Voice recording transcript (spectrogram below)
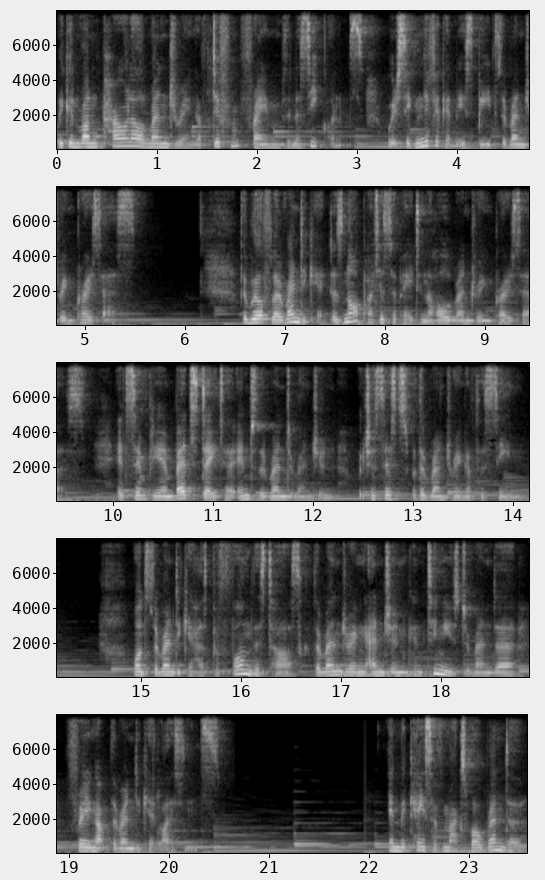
we can run parallel rendering of different frames in a sequence, which significantly speeds the rendering process. The RealFlow render kit does not participate in the whole rendering process. It simply embeds data into the render engine, which assists with the rendering of the scene. Once the render kit has performed this task, the rendering engine continues to render, freeing up the render kit license. In the case of Maxwell Render,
